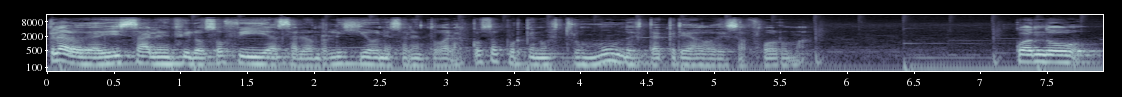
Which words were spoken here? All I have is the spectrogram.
Claro, de ahí salen filosofías, salen religiones, salen todas las cosas porque nuestro mundo está creado de esa forma. Cuando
